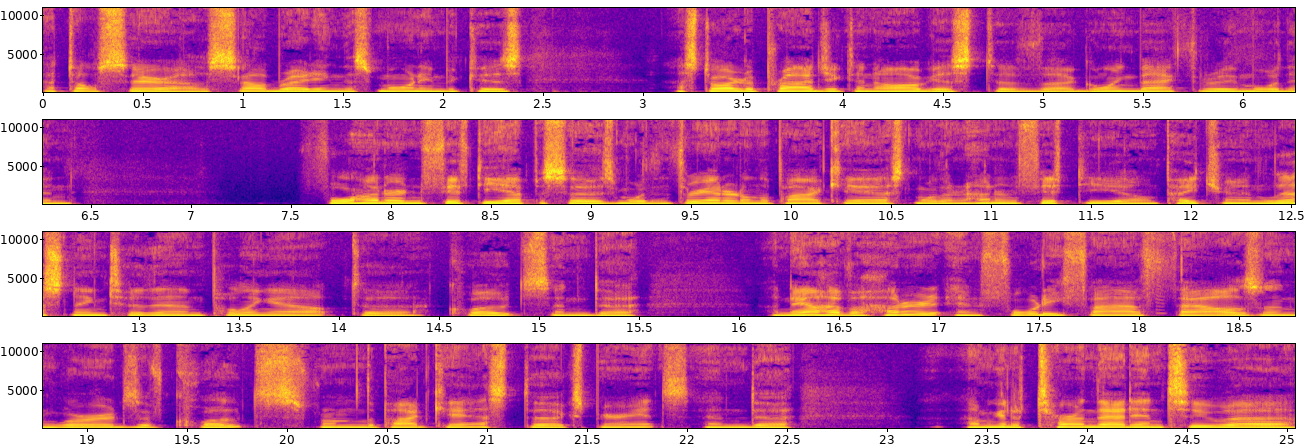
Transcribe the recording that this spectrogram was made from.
I told Sarah I was celebrating this morning because I started a project in August of uh, going back through more than 450 episodes, more than 300 on the podcast, more than 150 on Patreon, listening to them, pulling out quotes and I now have 145,000 words of quotes from the podcast uh, experience, and uh, I'm going to turn that into, uh,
